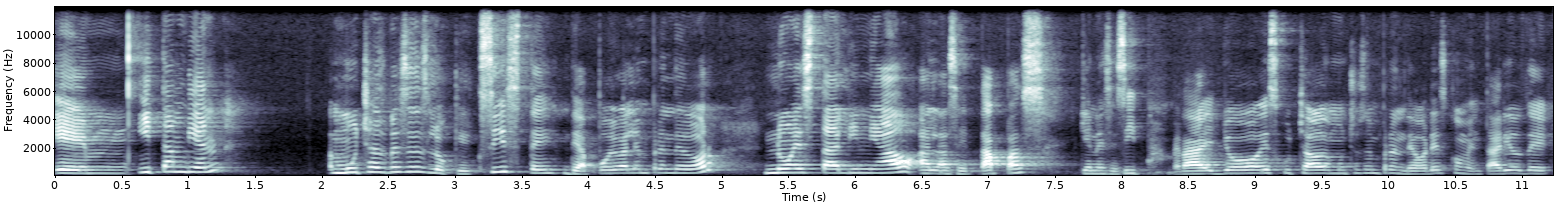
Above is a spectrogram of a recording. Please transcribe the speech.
Em, y también muchas veces lo que existe de apoyo al emprendedor no está alineado a las etapas que necesita, ¿verdad? Yo he escuchado de muchos emprendedores comentarios de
